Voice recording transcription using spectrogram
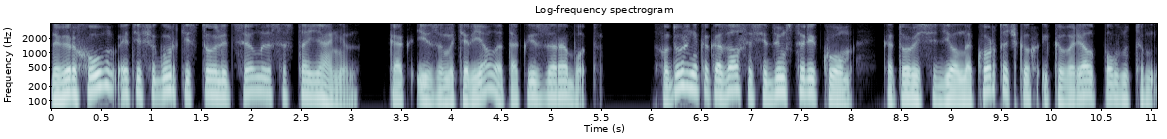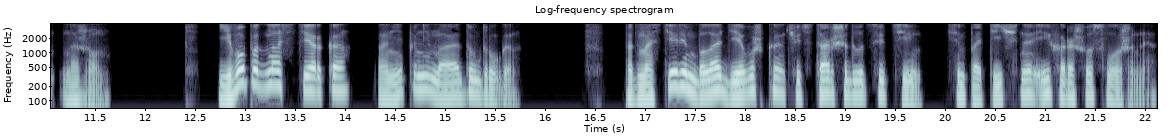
Наверху эти фигурки стоили целое состояние, как из-за материала, так и из-за работы. Художник оказался седым стариком, который сидел на корточках и ковырял погнутым ножом. Его подмастерка, они понимают друг друга. Подмастерьем была девушка чуть старше двадцати, симпатичная и хорошо сложенная.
